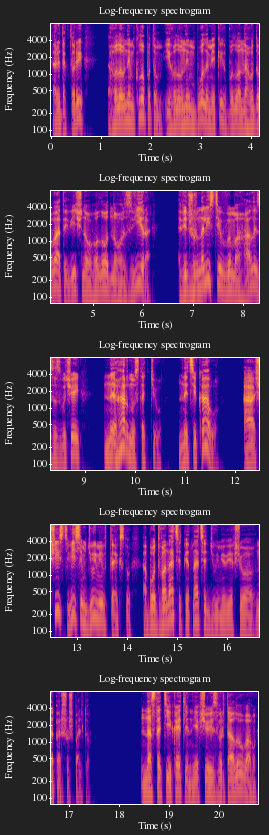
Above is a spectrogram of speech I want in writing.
Редактори, головним клопотом і головним болем яких було нагодувати вічно голодного звіра, від журналістів вимагали зазвичай не гарну статтю, не цікаву, а 6-8 дюймів тексту або 12-15 дюймів, якщо на першу шпальту. На статті Кетлін, якщо і звертали увагу,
